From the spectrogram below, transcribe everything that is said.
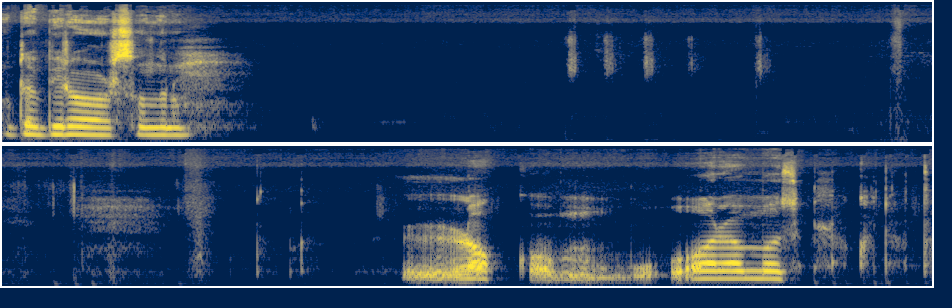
Orada biri var sanırım. Loco, aramaz. Loco da var.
